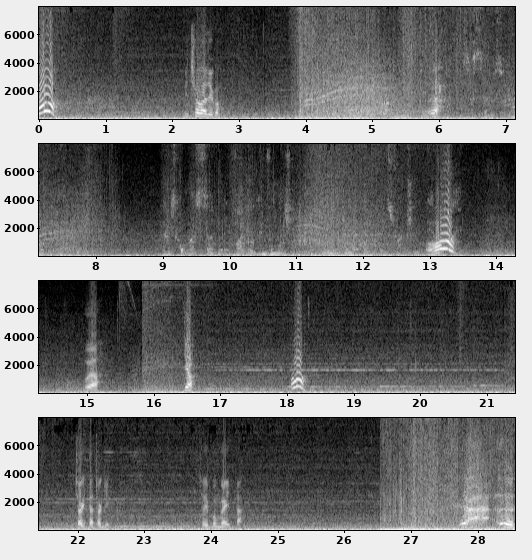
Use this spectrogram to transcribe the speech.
어! 미쳐가지고. 오! 뭐야? 뛰어! 오! 저기 있다, 저기. 저기 뭔가 있다. 으아! 으!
